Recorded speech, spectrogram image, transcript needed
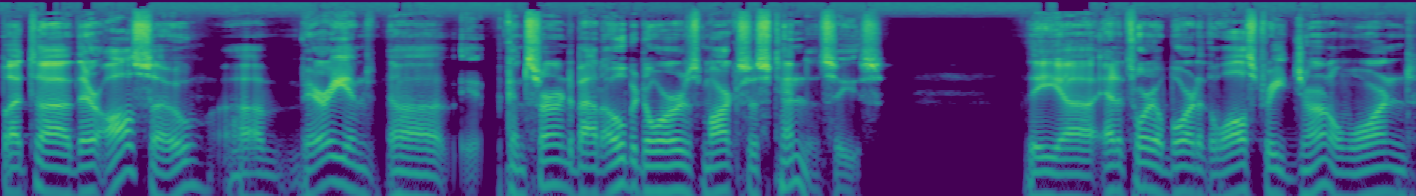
But uh, they're also uh, very in, uh, concerned about Obrador's Marxist tendencies. The uh, editorial board of the Wall Street Journal warned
